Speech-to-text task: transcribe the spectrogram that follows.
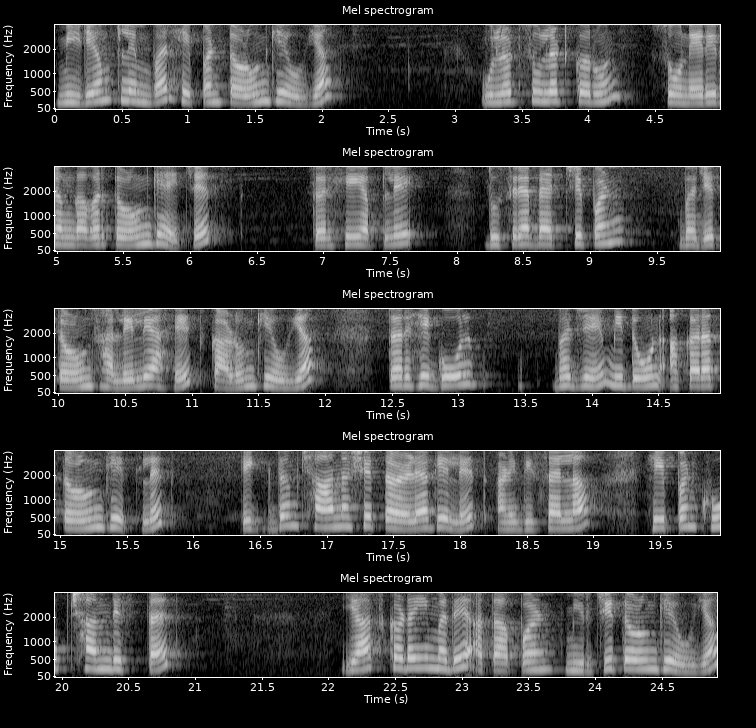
मीडियम फ्लेमवर हे पण तळून घेऊया. उलटसुलट करून सोनेरी रंगावर तळून घ्यायचे. तर हे आपले दुसऱ्या बॅचचे पण भजे तळून झालेले आहेत काढून घेऊया. तर हे गोल भजे मी दोन आकारात तळून घेतलेत. एकदम छान असे तळल्या गेलेत आणि दिसायला हे पण खूप छान दिसत आहेत याच कढईमध्ये आता आपण मिरची तळून घेऊया.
